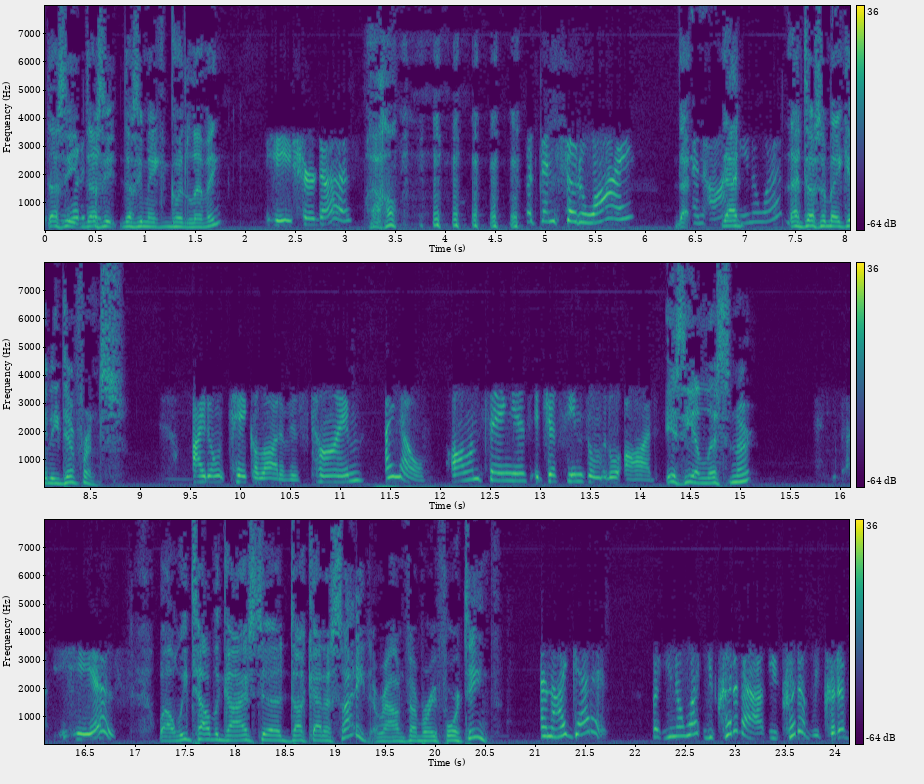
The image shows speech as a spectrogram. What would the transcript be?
Does he, does he, does he make a good living? He sure does. Well, But then so do I. that, And I, that, you know what? that doesn't make any difference. I don't take a lot of his time. I know. All I'm saying is it just seems a little odd. Is he a listener? He is. Well, we tell the guys to duck out of sight around February 14th. And I get it. But you know what? You could have asked. You could have. We could have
